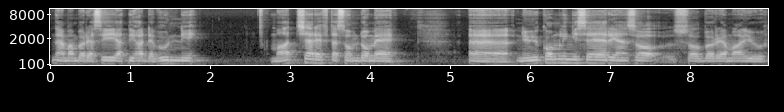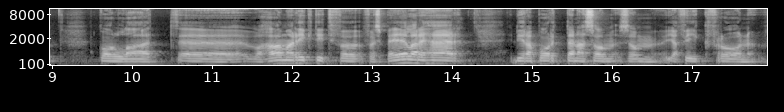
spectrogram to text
när man börjar se att de hade vunnit matcher eftersom de är äh, nykomling i serien så, så börjar man ju kolla att äh, vad har man riktigt för, för spelare här. De rapporterna som, som jag fick från,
